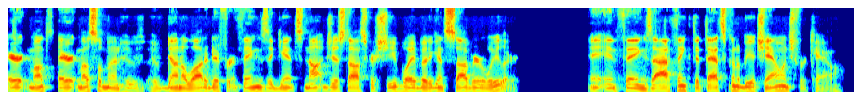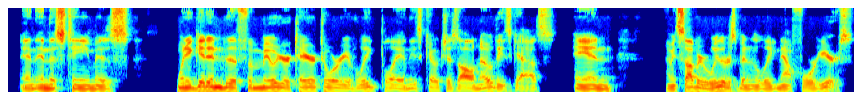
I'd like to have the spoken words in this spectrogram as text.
Eric Mus- Eric Musselman, who've, who've done a lot of different things against not just Oscar Tshiebwe, but against Sahvir Wheeler and, and things. I think that that's going to be a challenge for Cal and in this team is when you get into the familiar territory of league play, and these coaches all know these guys. And I mean, Sahvir Wheeler's been in the league now four years.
